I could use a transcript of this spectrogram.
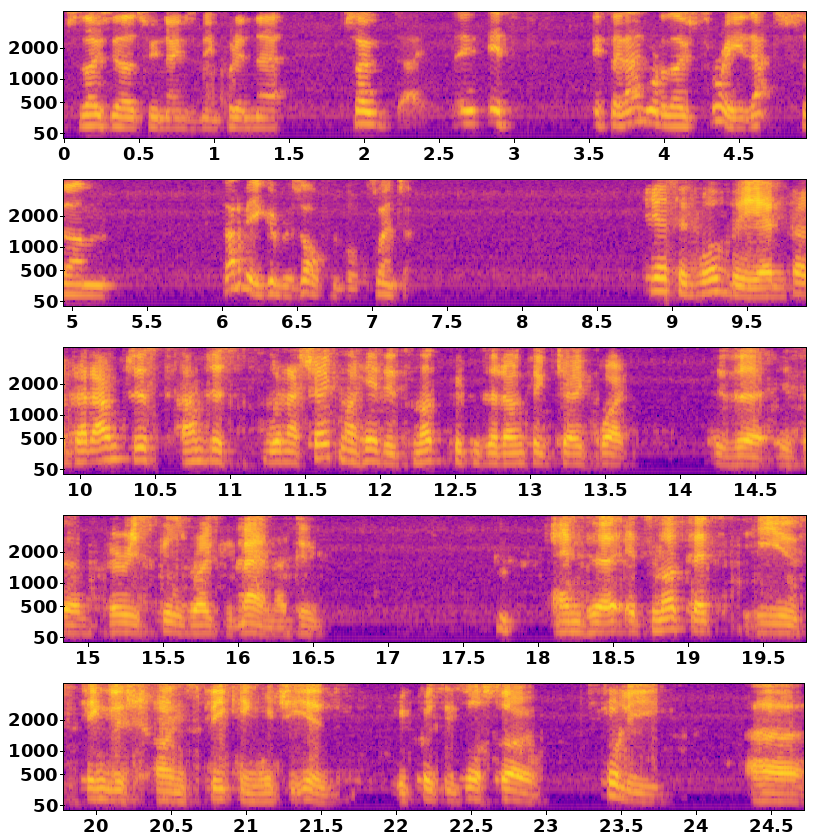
So those are the other two names that have been put in there. So uh, if if they land one of those three, that's um, that'll be a good result for the Bulls, won't it? Yes, it will be. And but, but I'm just I'm just when I shake my head, it's not because I don't think Jake White is a is a very skilled rugby man. I do. And uh, it's not that he is English home speaking, which he is, because he's also fully uh,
